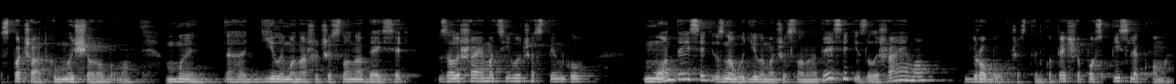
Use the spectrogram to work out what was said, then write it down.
Спочатку ми що робимо? Ми е, ділимо наше число на 10, залишаємо цілу частинку. Мод 10, знову ділимо число на 10 і залишаємо дробову частинку, те, що після коми.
